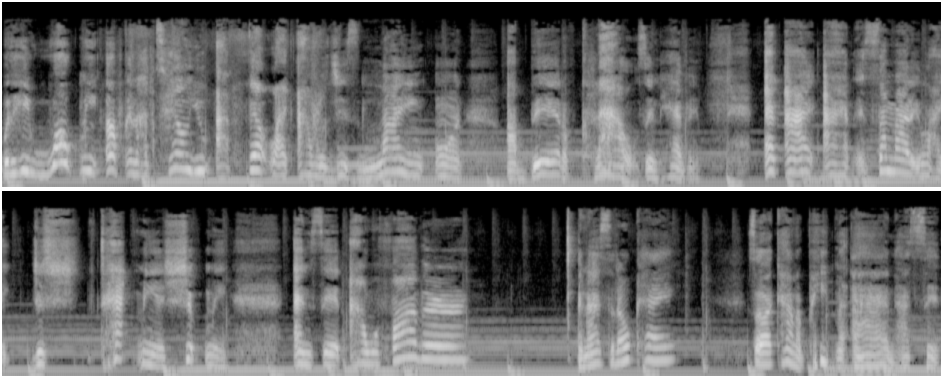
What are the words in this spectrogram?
but he woke me up, and I tell you, I felt like I was just lying on a bed of clouds in heaven. And I, I had somebody like just tapped me and shook me and said, Our Father. And I said, Okay. So I kind of peeped my eye and I said,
